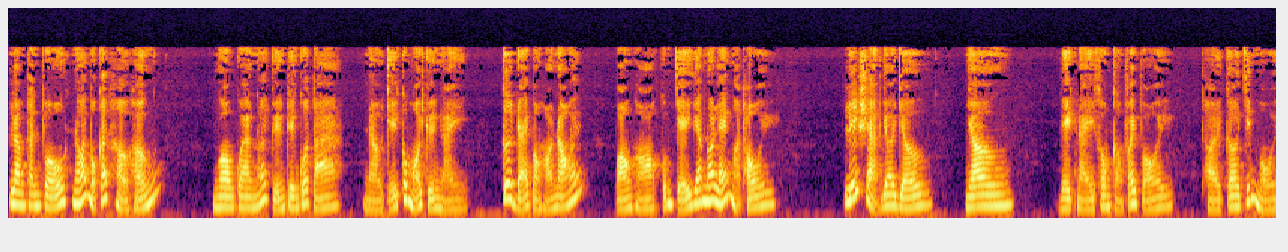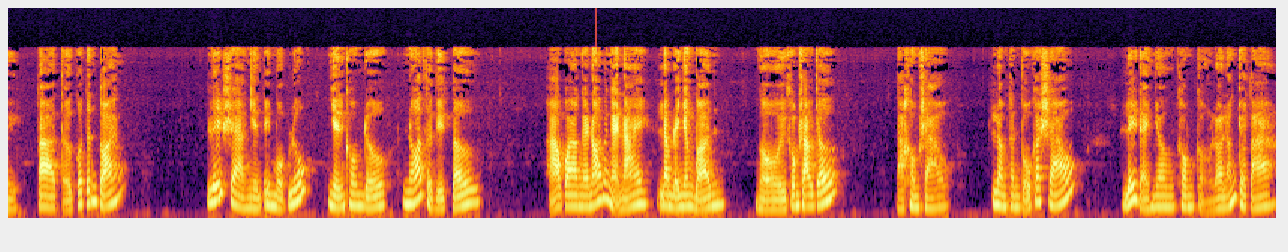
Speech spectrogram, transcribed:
Lâm Thành Vũ nói một cách hờ hững. Ngôn quan nói chuyện riêng của ta, nào chỉ có mỗi chuyện này, cứ để bọn họ nói, bọn họ cũng chỉ dám nói lén mà thôi. Lý Sạc do dự, nhưng việc này không cần phải vội, thời cơ chín muồi, ta tự có tính toán. Lý Sạc nhìn im một lúc, nhịn không được, nói về việc tư. Hạ qua nghe nói mấy ngày nay Lâm đại nhân bệnh, người không sao chứ? Ta không sao. Lâm Thành Vũ khách sáo, Lý đại nhân không cần lo lắng cho ta.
